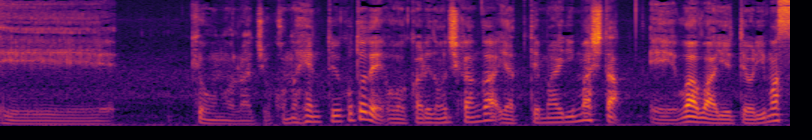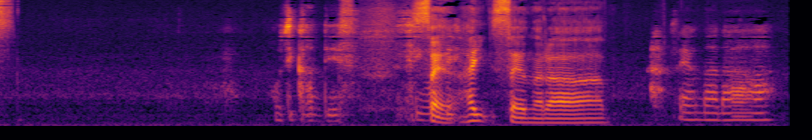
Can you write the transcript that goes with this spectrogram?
えー、今日のラジオこの辺ということでお別れのお時間がやってまいりました、えー、わーわー言っております。お時間です。すいません。はいさよなら。さよなら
